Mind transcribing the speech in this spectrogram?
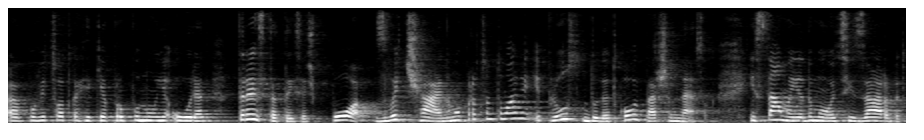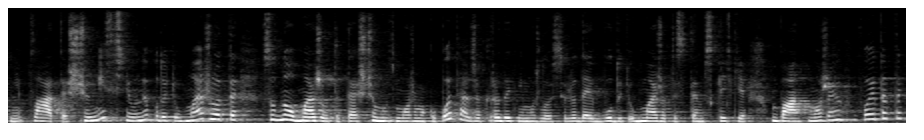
е, по відсотках, яке пропонує уряд, 300 тисяч по звичайному процентуванню і плюс додатковий перший внесок. І саме я думаю, ці заробітні плати щомісячні вони будуть обмежувати все одно обмежувати те, що ми зможемо купити, адже кредитні можливості людей будуть обмежуватись тим, скільки банк може їм видати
